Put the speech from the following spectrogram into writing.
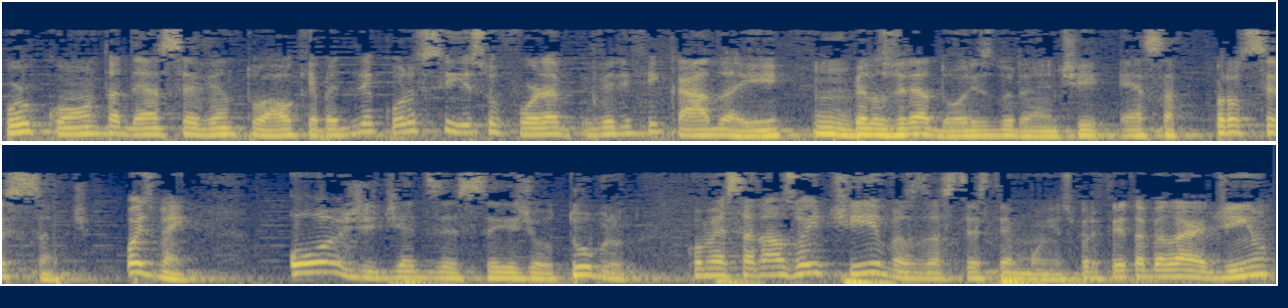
por conta dessa eventual quebra de decoro, se isso for verificado aí hum. pelos vereadores durante essa processante. Pois bem, Hoje, dia 16 de outubro, começaram as oitivas das testemunhas. O prefeito Abelardinho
